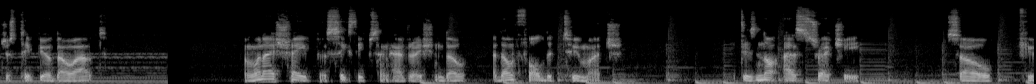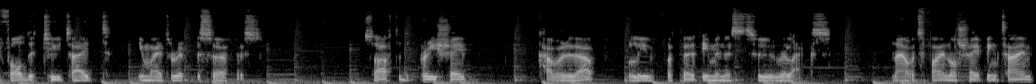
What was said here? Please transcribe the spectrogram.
just tip your dough out. And when I shape a 60% hydration dough, I don't fold it too much. It is not as stretchy, so if you fold it too tight, you might rip the surface. So after the pre-shape, cover it up, leave it for 30 minutes to relax. Now it's final shaping time.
